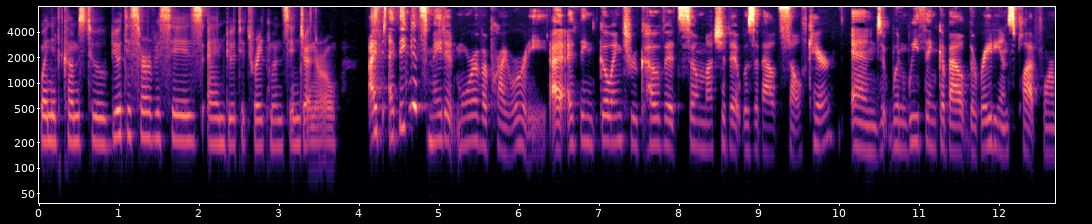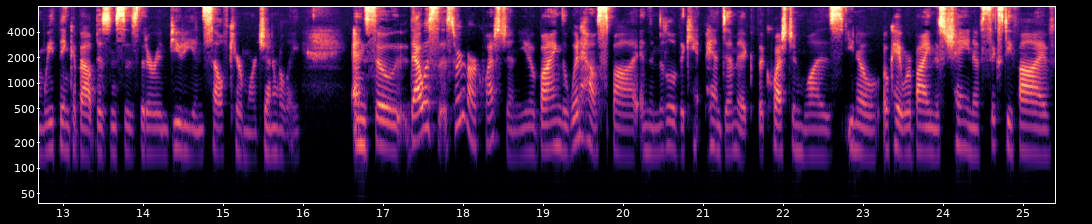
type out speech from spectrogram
when it comes to beauty services and beauty treatments in general? I, th- I, think it's made it more of a priority. I, I, think going through COVID, so much of it was about self care. And when we think about the Radiance platform, we think about businesses that are in beauty and self care more generally. And so that was sort of our question, you know, buying the Woodhouse spa in the middle of the pandemic. The question was, you know, okay, we're buying this chain of 65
